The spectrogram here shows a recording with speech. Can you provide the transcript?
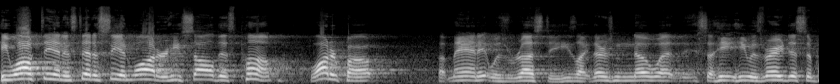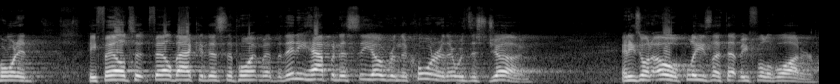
he walked in, instead of seeing water, he saw this pump, water pump, but man, it was rusty. He's like, there's no way. So he, he was very disappointed. He fell, to, fell back in disappointment, but then he happened to see over in the corner there was this jug. And he's going, oh, please let that be full of water.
